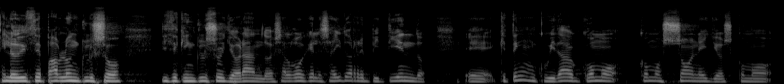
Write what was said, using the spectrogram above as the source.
Y lo dice Pablo incluso, dice que incluso llorando, es algo que les ha ido repitiendo, eh, que tengan cuidado cómo, cómo son ellos como,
